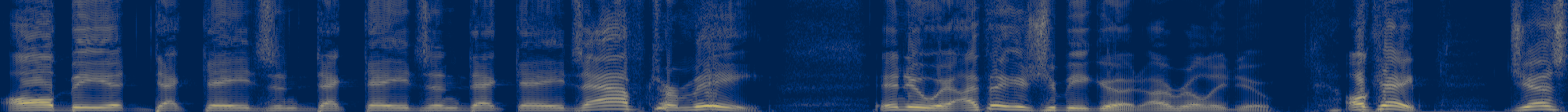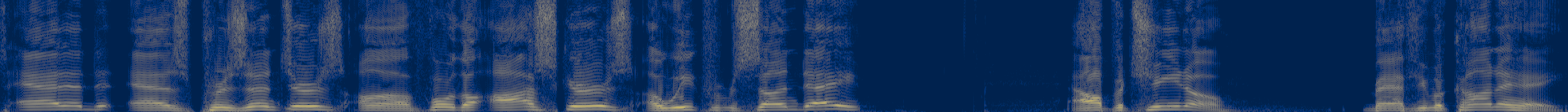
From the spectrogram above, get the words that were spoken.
albeit decades and decades and decades after me. Anyway, I think it should be good. I really do. Okay, just added as presenters uh, for the Oscars a week from Sunday Al Pacino, Matthew McConaughey,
